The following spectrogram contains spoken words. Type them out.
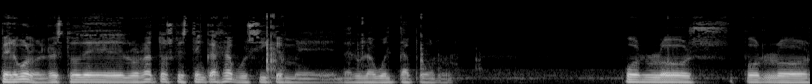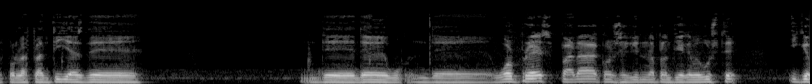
Pero bueno, el resto de los ratos que esté en casa, pues sí que me daré una vuelta por por los por los por las plantillas de de, de, WordPress para conseguir una plantilla que me guste y que,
